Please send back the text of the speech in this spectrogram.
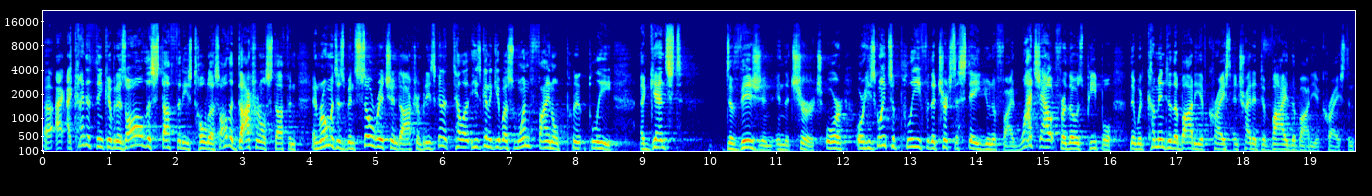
Uh, I, I kind of think of it as all the stuff that he's told us, all the doctrinal stuff, and, and Romans has been so rich in doctrine, but he's going to tell he's going to give us one final plea against division in the church, or, or he's going to plead for the church to stay unified. Watch out for those people that would come into the body of Christ and try to divide the body of Christ. And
